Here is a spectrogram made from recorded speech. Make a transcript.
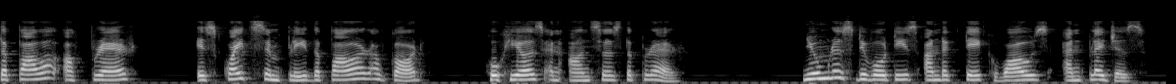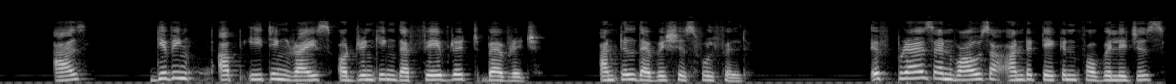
The power of prayer is quite simply the power of God who hears and answers the prayer. Numerous devotees undertake vows and pledges, as giving up eating rice or drinking their favorite beverage until their wish is fulfilled. If prayers and vows are undertaken for villages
